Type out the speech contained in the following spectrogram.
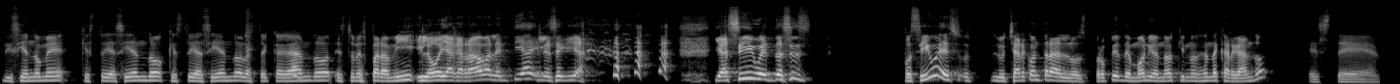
diciéndome qué estoy haciendo, qué estoy haciendo, la estoy cagando, esto no es para mí. Y luego ya agarraba valentía y le seguía. y así, güey, entonces, pues sí, güey, luchar contra los propios demonios, ¿no? Que uno se anda cargando. Este,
